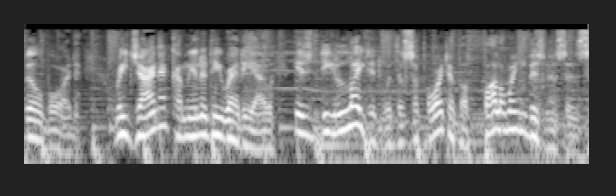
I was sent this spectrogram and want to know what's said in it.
Billboard. Regina Community Radio is delighted with the support of the following businesses.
